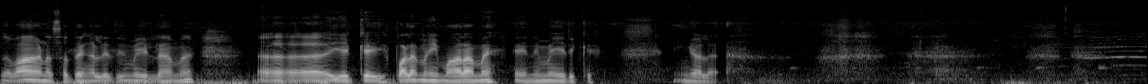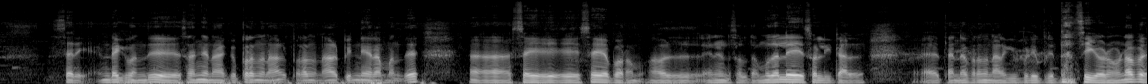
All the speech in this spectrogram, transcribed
இந்த வாகன சத்தங்கள் எதுவுமே இல்லாமல் இயற்கை பழமை மாறாமல் இனிமே இருக்குது இங்கால. சரி இன்றைக்கு வந்து சஞ்சனாக்கு பிறந்த நாள். பிறந்த நாள் பின்னேரம் வந்து செய் செய்ய போகிறோம் அவள் என்னென்னு சொல்கிறா முதல்லே சொல்லிட்டாள். தன்னை பிறந்த நாளைக்கு இப்படி இப்படி தான் செய்யணும்னா இப்போ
